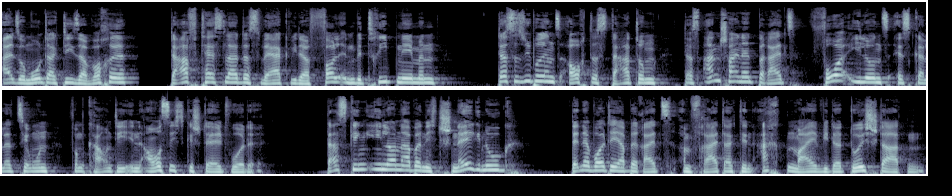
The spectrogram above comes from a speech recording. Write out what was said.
also Montag dieser Woche, darf Tesla das Werk wieder voll in Betrieb nehmen. Das ist übrigens auch das Datum, das anscheinend bereits vor Elons Eskalation vom County in Aussicht gestellt wurde. Das ging Elon aber nicht schnell genug, denn er wollte ja bereits am Freitag, den 8. Mai wieder durchstarten,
